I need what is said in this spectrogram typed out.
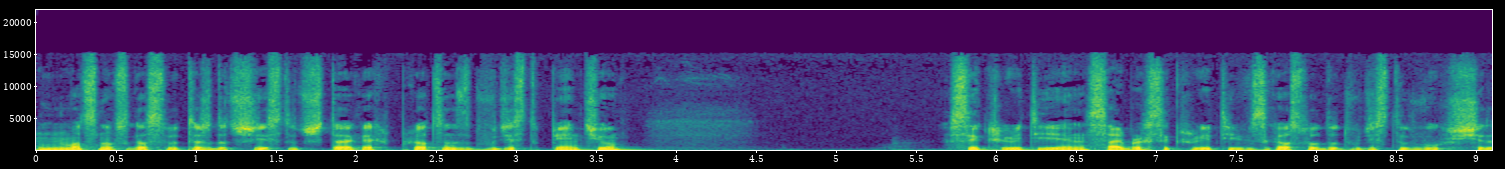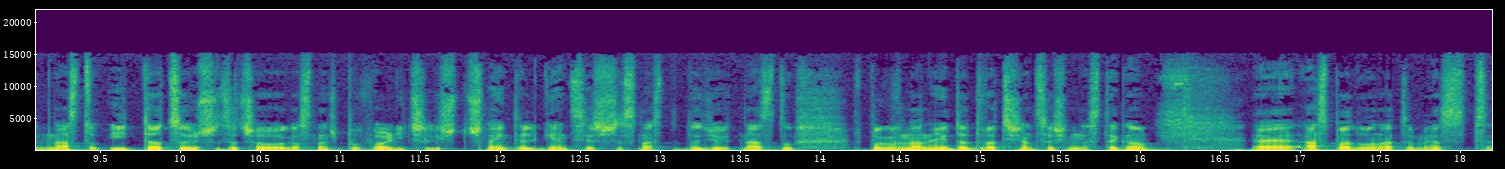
mocno wzrosły też do 34% z 25%. Security and Cyber Security wzrosło do 22,17 i to, co już zaczęło rosnąć powoli, czyli sztuczna inteligencja z 16 do 19 w porównaniu do 2018, e, a spadło natomiast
